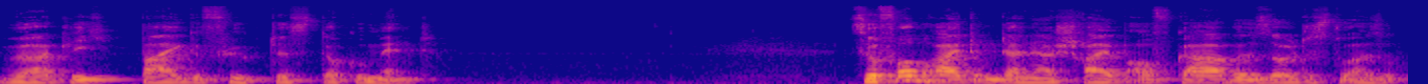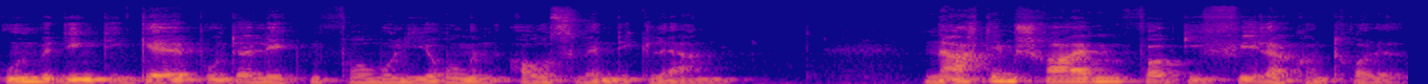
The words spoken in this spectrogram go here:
wörtlich beigefügtes Dokument. Zur Vorbereitung deiner Schreibaufgabe solltest du also unbedingt die gelb unterlegten Formulierungen auswendig lernen. Nach dem Schreiben folgt die Fehlerkontrolle.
